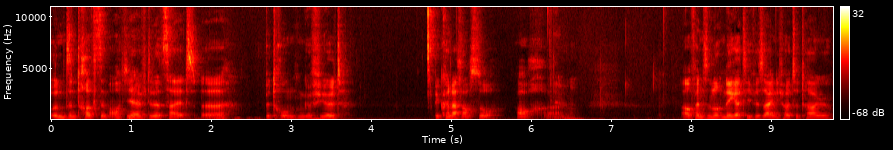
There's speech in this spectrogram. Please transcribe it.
Und sind trotzdem auch die Hälfte der Zeit äh, betrunken gefühlt. Wir können das auch so. Auch, äh, auch wenn es nur noch negativ ist, eigentlich heutzutage.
